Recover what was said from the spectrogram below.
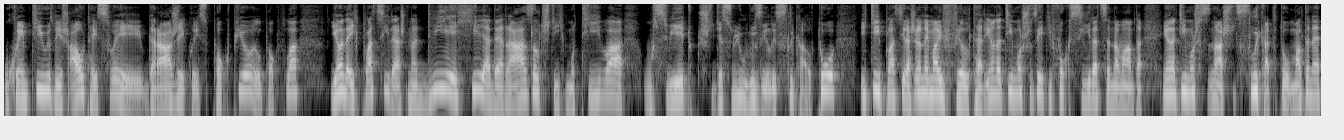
u kojem ti uzmeš auta iz svoje garaže koje su pokupio ili pokupila i onda ih placiraš na 2000 različitih motiva u svijetu gdje su ljudi uzeli slikali to i ti plasiraš, i onda imaju filter, i onda ti možeš uzeti i fokusirat se na vam, ta, i onda ti možeš, znaš, slikat to, malte ne,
